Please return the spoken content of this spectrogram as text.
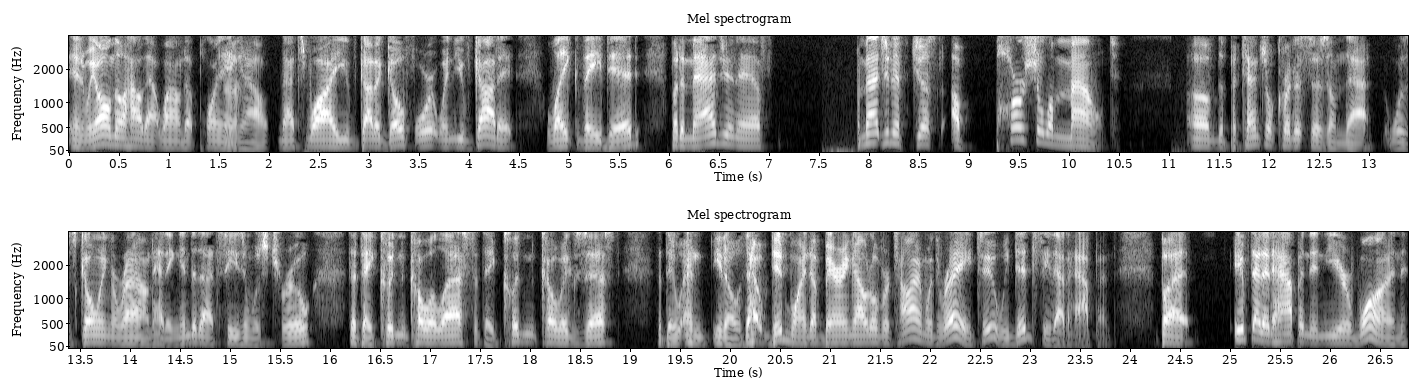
and we all know how that wound up playing Yeah. out. That's why you've got to go for it when you've got it, like they did. But imagine if imagine if just a partial amount of the potential criticism that was going around heading into that season was true that they couldn't coalesce that they couldn't coexist that they and you know that did wind up bearing out over time with Ray too. We did see that happen. But if that had happened in year 1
